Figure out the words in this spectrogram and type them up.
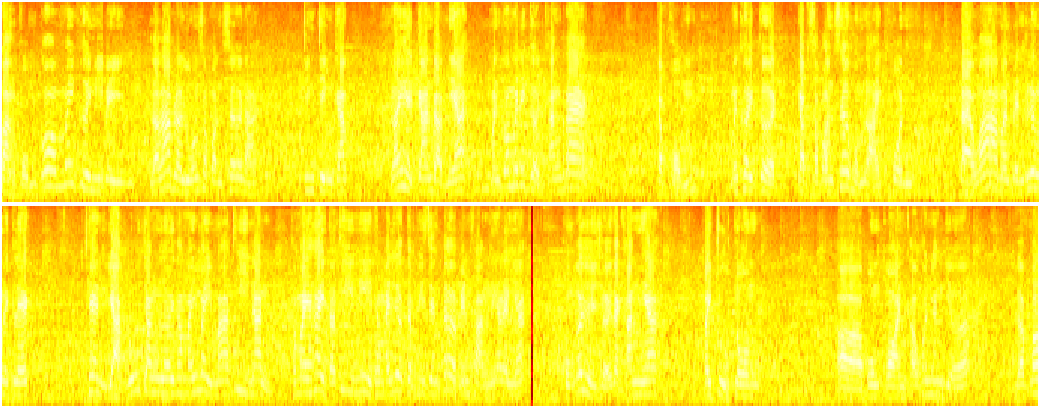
ฝั่งผมก็ไม่เคยมีไปละลาบละล้วงสปอนเซอร์นะ จริง ๆครับ และเหตุการณ์แบบนี้มันก็ไม่ได้เกิดครั้งแรกกับผม มันเคยเกิดกับสปอนเซอร์ผมหลายคน แต่ว่ามันเป็นเรื่องเล็กๆ เช่น อยากรู้จังเลยทำไมไม่มาที่นั่นทำไมให้แต่ที่นี่ทำไมเลือกแต่พรีเซนเตอร์เป็นฝั่งนี้อะไรเงี้ย ผมก็เฉยๆแต่ครั้งนี้ไปจู่โจมเอ่อองค์กรเขาค่อนข้างเยอะ แล้วก็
